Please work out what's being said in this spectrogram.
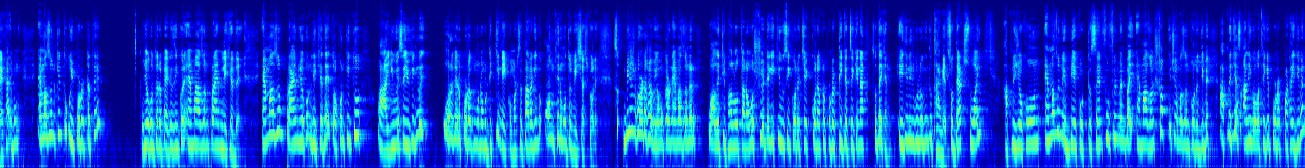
লেখা এবং অ্যামাজন কিন্তু ওই প্রোডাক্টটাতে যখন তারা প্যাকেজিং করে অ্যামাজন প্রাইম লিখে দেয়। অ্যামাজন প্রাইম যখন লিখে দেয়, তখন কিন্তু ইউএসএ ইউকে কিংবা ওরা যারা প্রোডাক্ট মোটামুটি কিনে কমার্সে তারা কিন্তু অন্ধের মতো বিশ্বাস করে। সো বিশ্বাস করাটা সবই এমন কারণ অ্যামাজনের কোয়ালিটি ভালো, তারা অবশ্যই এটাকে কিউসি করে চেক করে আপনার প্রোডাক্ট ঠিক আছে কিনা। সো দেখেন, এই জিনিসগুলো কিন্তু থাকে। সো দ্যাটস ওয়াই আপনি যখন অ্যামাজনে বিয়ে করতেছেন ফুলফিলমেন্ট বাই অ্যামাজন সব কিছু অ্যামাজন করে দিবে। আপনি জাস্ট আলিবাবা থেকে প্রোডাক্ট পাঠিয়ে দিবেন।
